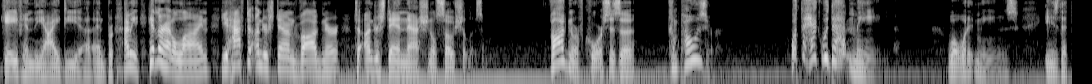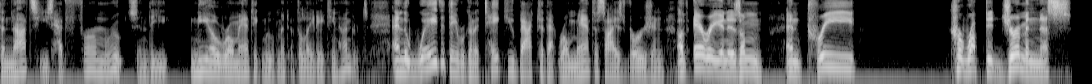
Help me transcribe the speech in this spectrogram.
gave him the idea. And I mean, Hitler had a line you have to understand Wagner to understand National Socialism. Wagner, of course, is a composer. What the heck would that mean? Well, what it means is that the Nazis had firm roots in the neo romantic movement of the late 1800s. And the way that they were going to take you back to that romanticized version of Aryanism and pre corrupted Germanness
